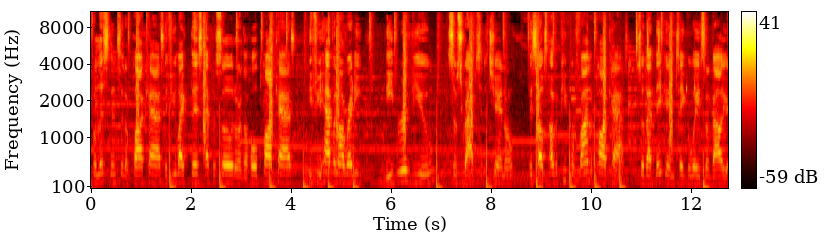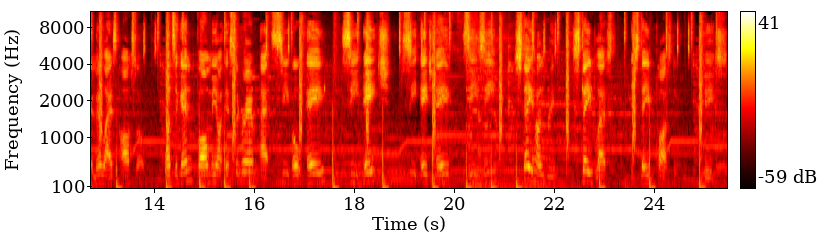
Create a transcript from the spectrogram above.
for listening to the podcast. If you like this episode or the whole podcast, if you haven't already, leave a review, subscribe to the channel. This helps other people find the podcast so that they can take away some value in their lives also. Once again, follow me on Instagram at C O A C H C H A Z Z. Stay hungry, stay blessed, and stay positive. Peace.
